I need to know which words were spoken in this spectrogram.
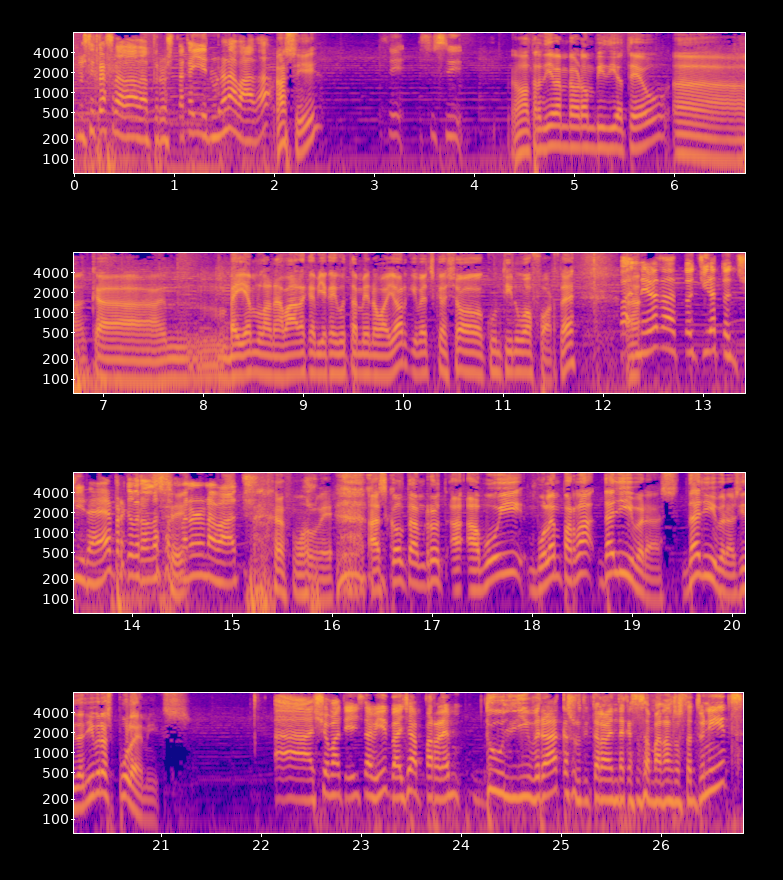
no estic refredada, però està caient una nevada. Ah, sí? Sí, sí, sí. L'altre dia vam veure un vídeo teu uh, que veiem la nevada que havia caigut també a Nova York i veig que això continua fort, eh? Va, Ah. Neva de tot gira, tot gira, eh? Perquè durant la Sí. setmana no ha nevat. Molt bé. Escolta'm, Ruth, avui volem parlar de llibres, de llibres i de llibres polèmics. Uh, això mateix, David, vaja, parlarem d'un llibre que ha sortit a la venda aquesta setmana als Estats Units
